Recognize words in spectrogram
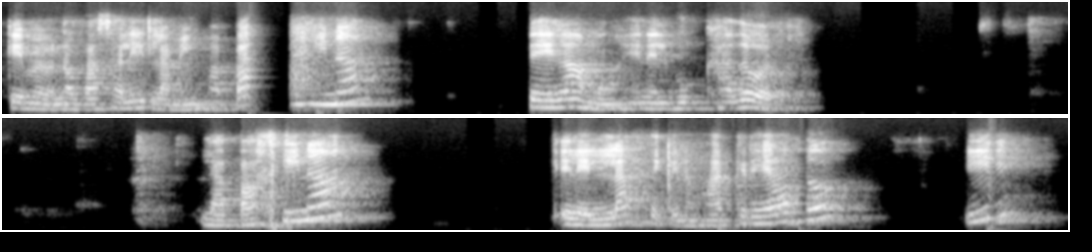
que nos va a salir la misma página, pegamos en el buscador la página, el enlace que nos ha creado y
